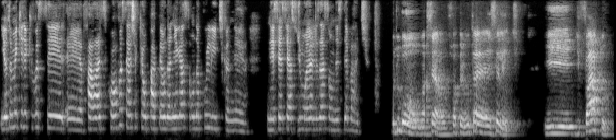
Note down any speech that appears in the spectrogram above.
E eu também queria que você é, falasse qual você acha que é o papel da negação da política né, nesse excesso de moralização desse debate. Muito bom, Marcela, sua pergunta é excelente. E, de fato,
